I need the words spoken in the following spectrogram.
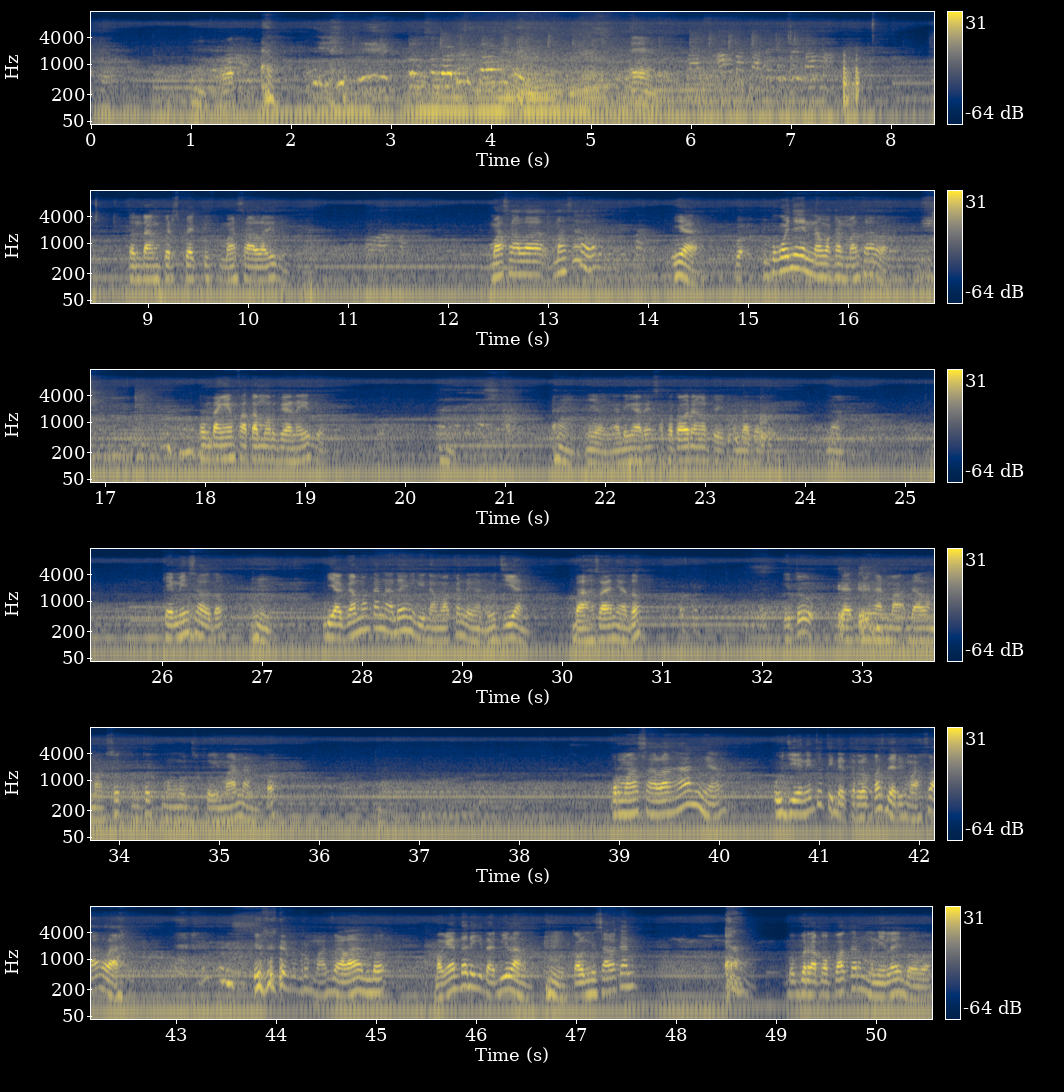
what? kalau sebadar paham itu Eh, tentang perspektif masalah itu. Masalah, masalah. Ya, po- pokoknya yang namakan masalah. Tentang yang Fata Morgana itu. Iya, nggak dengarnya. Siapa tahu ada ngapain pendapat. Nah, kayak misal tuh, di agama kan ada yang dinamakan dengan ujian. Bahasanya tuh, itu dengan dalam maksud untuk menguji keimanan toh. Permasalahannya ujian itu tidak terlepas dari masalah. Itu permasalahan toh. Makanya tadi kita bilang kalau misalkan beberapa pakar menilai bahwa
